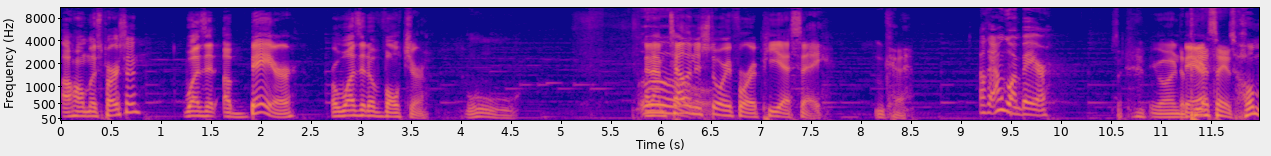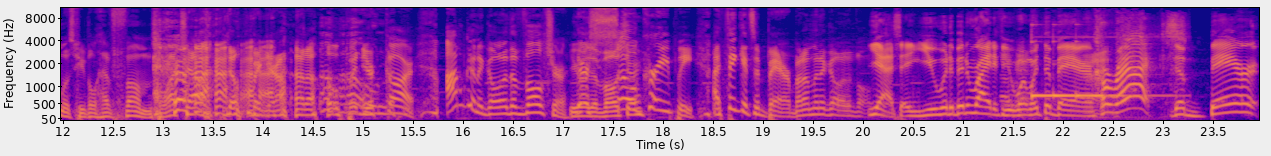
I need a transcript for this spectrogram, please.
a homeless person? Was it a bear? Or was it a vulture? Ooh. And I'm telling this story for a PSA. Okay. Okay, I'm going bear. You going The bear? PSA is homeless people have thumbs. Watch out. Don't figure out how to oh, open your car. I'm going to go with a vulture. You go They're with a vulture? so creepy. I think it's a bear, but I'm going to go with a vulture. Yes, and you would have been right if you went with the bear. Correct. The bear.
